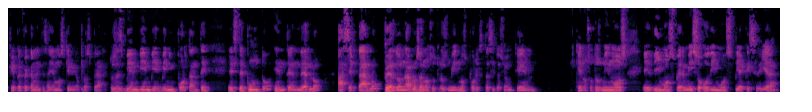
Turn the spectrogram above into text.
que perfectamente sabíamos que no iba a prosperar. Entonces, bien, bien, bien, bien importante este punto, entenderlo, aceptarlo, perdonarnos a nosotros mismos por esta situación que, que nosotros mismos eh, dimos permiso o dimos pie a que se diera.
